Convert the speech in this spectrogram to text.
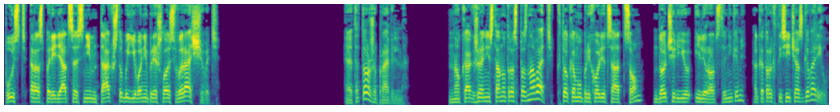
пусть распорядятся с ним так, чтобы его не пришлось выращивать. Это тоже правильно. Но как же они станут распознавать, кто кому приходится отцом, дочерью или родственниками, о которых ты сейчас говорил?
